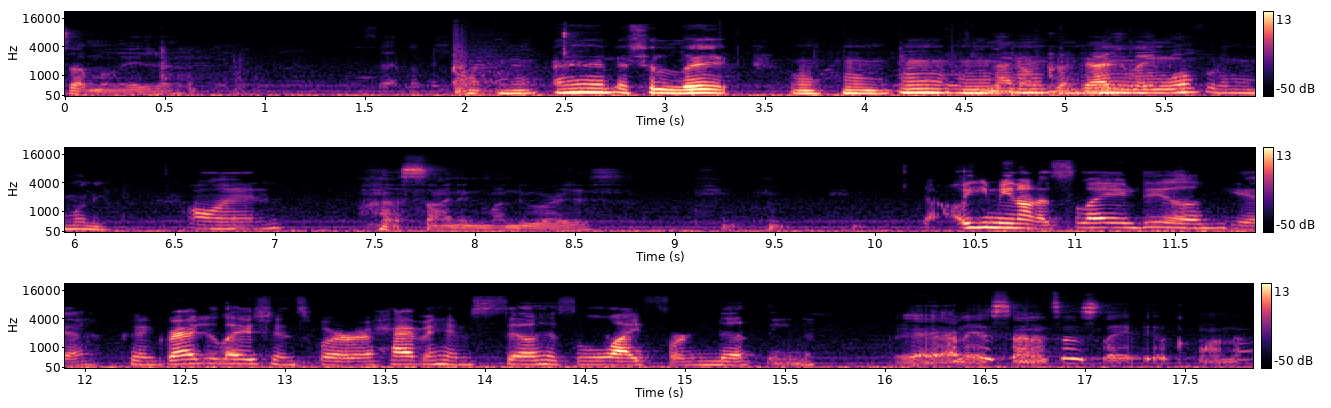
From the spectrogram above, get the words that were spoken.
What's up, Malaysia? And it's uh, uh, uh, a lick. Mm-hmm, mm-hmm, You're not gonna mm-hmm. congratulate me? For the money. On. Signing my new artist. Oh, you mean on a slave deal? Yeah. Congratulations for having him sell his life for nothing. Yeah, I didn't sign him to a slave deal. Come on now.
